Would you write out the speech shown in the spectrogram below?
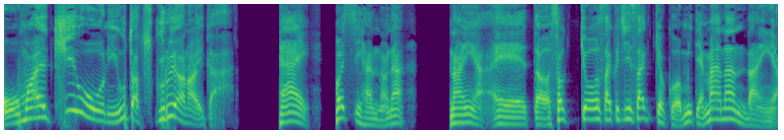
お前器用に歌作るやないか。はい。星藩のな、なんや、えーと、即興作詞作曲を見て学んだんや。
